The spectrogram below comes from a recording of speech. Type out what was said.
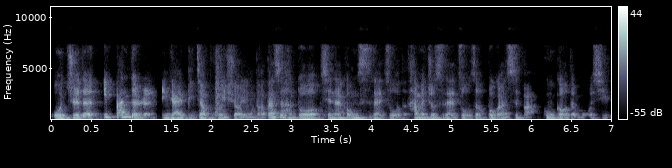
我觉得一般的人应该比较不会需要用到，但是很多现在公司在做的，他们就是在做这种，不管是把 Google 的模型、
